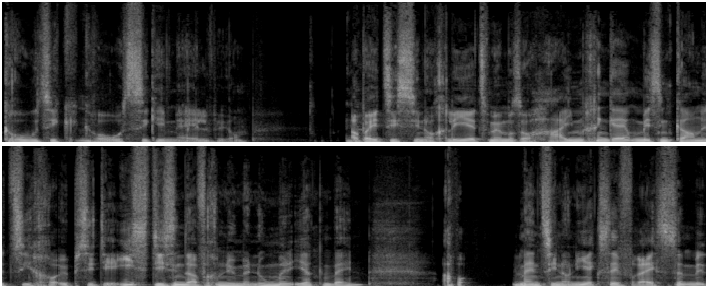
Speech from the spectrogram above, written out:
grusig grosse Mehlwürmer. Aber jetzt ist sie noch klein, jetzt müssen wir so Heimchen geben und wir sind gar nicht sicher, ob sie die isst. Die sind einfach nicht mehr nur irgendwann. Aber wir haben sie noch nie gesehen fressen.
